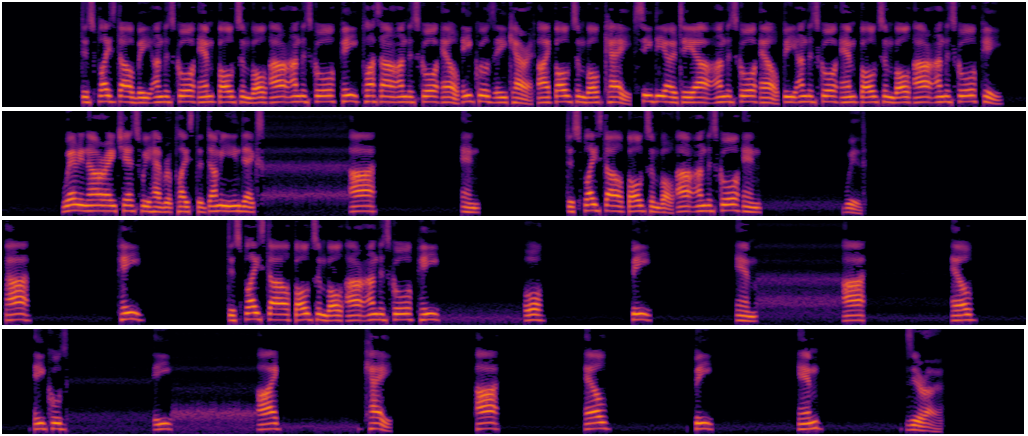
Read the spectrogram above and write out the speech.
Display style b underscore m bold symbol r underscore p plus r underscore l equals e caret. I bold symbol k. C d o t r underscore l. B underscore m bold symbol r underscore p. Where in RHS we have replaced the dummy index r n display style bold symbol r underscore n with r p display style bold symbol r underscore p or b m r l equals e i k r l b m zero.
